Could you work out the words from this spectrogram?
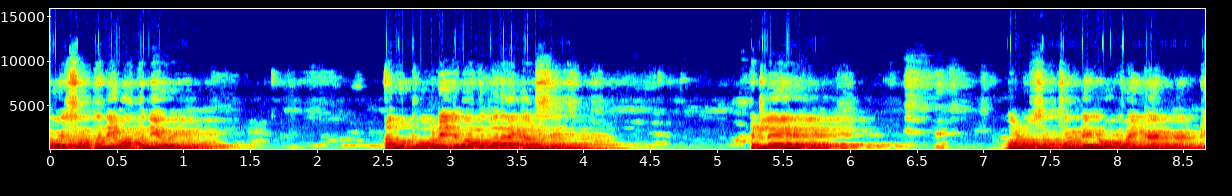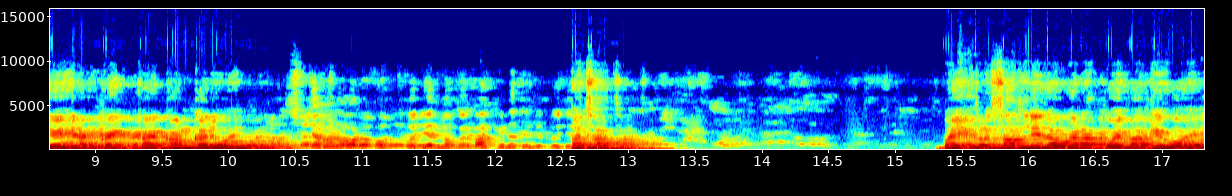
કોઈ સંતની વાત નહીં હોય. અનુભવની જ વાત બધા કરશે. એટલે ઘણો સત્સંગ નહીં લો ભાઈ કાંઈ કે કાંઈક કાંઈ કામકાજ હોય. કોઈ ને અચ્છા. ભાઈ પ્રસાદ લીધા વગરના કોઈ બાકી હોય?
